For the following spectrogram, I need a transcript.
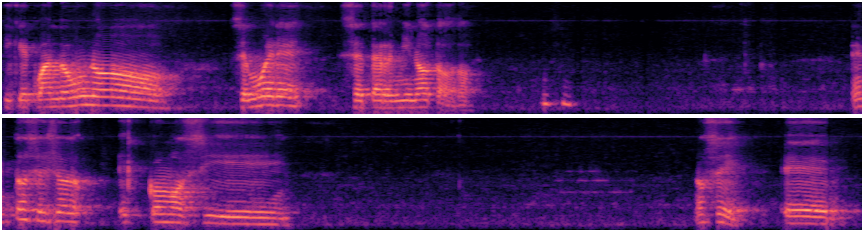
Y que cuando uno se muere, se terminó todo. Entonces yo, es como si, no sé, eh,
